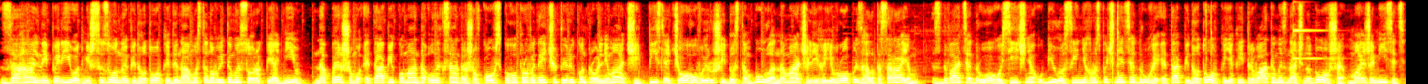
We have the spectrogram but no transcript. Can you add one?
Загальний період міжсезонної підготовки Динамо становитиме 45 днів. На першому етапі команда Олександра Шовковського проведе 4 контрольні матчі, після чого вирушить до Стамбула на матч Ліги Європи з Галатасараєм. З 22 січня у біло-синіх розпочнеться другий етап підготовки, який триватиме значно довше, майже місяць.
